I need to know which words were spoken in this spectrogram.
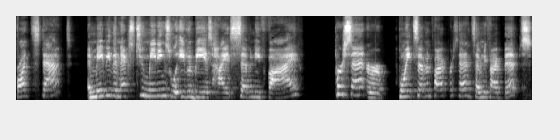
front stacked. And maybe the next two meetings will even be as high as 75% or 0.75%, 75 bips.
